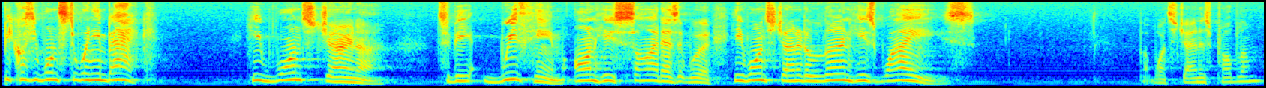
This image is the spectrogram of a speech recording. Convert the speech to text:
because he wants to win him back. He wants Jonah to be with him, on his side, as it were. He wants Jonah to learn his ways. But what's Jonah's problem?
